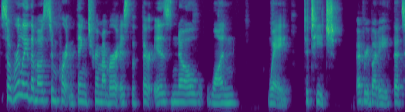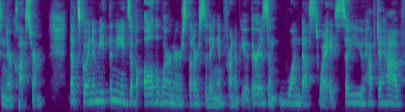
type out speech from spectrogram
so really the most important thing to remember is that there is no one way to teach everybody that's in your classroom. That's going to meet the needs of all the learners that are sitting in front of you. There isn't one best way. So you have to have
